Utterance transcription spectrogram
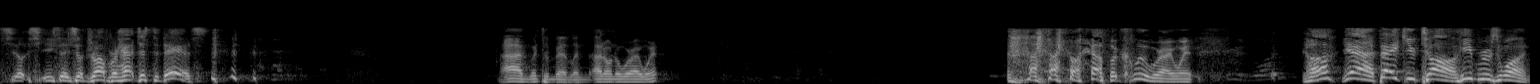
she said she'll drop her hat just to dance. I went to Medlin. I don't know where I went. I don't have a clue where I went. Huh? Yeah, thank you, Tom. Hebrews 1.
